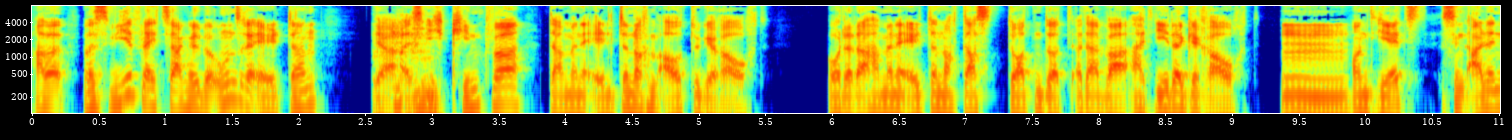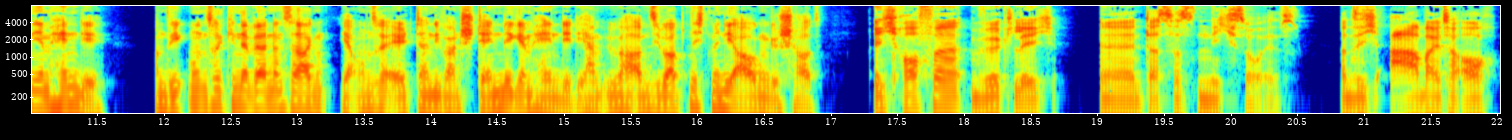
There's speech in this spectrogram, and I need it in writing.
Aber was wir vielleicht sagen über unsere Eltern, ja, als ich Kind war, da haben meine Eltern noch im Auto geraucht. Oder da haben meine Eltern noch das dort und dort, da war, hat jeder geraucht. Mhm. Und jetzt sind alle in ihrem Handy. Und die, unsere Kinder werden dann sagen, ja, unsere Eltern, die waren ständig im Handy, die haben überhaupt, haben sie überhaupt nicht mehr in die Augen geschaut. Ich hoffe wirklich, äh, dass das nicht so ist. Also ich arbeite auch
